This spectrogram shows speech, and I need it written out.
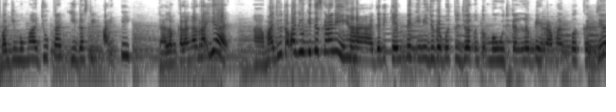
bagi memajukan industri IT dalam kalangan rakyat. Ha, maju tak maju kita sekarang ni. Ha, jadi kempen ini juga bertujuan untuk mewujudkan lebih ramai pekerja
